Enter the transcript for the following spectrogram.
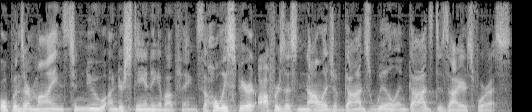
opens our minds to new understanding about things. The Holy Spirit offers us knowledge of God's will and God's desires for us.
